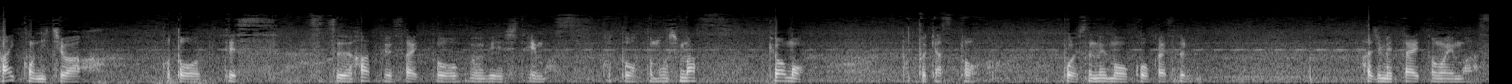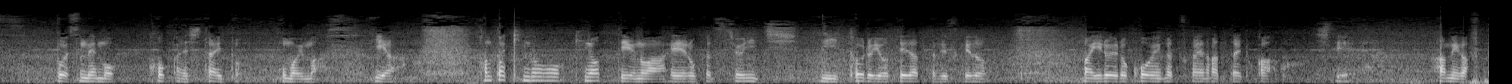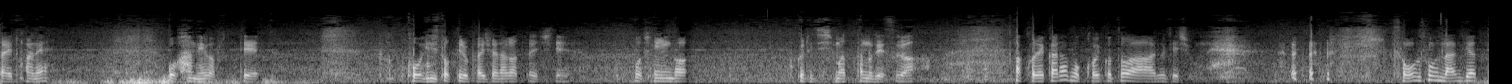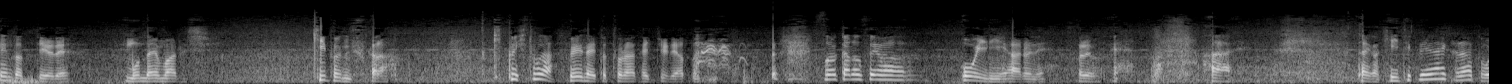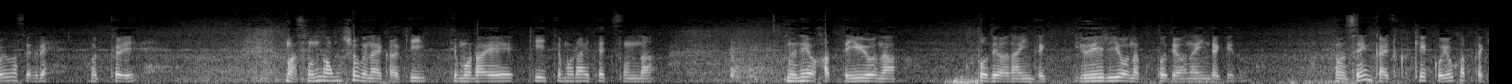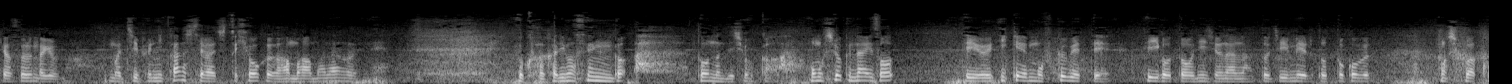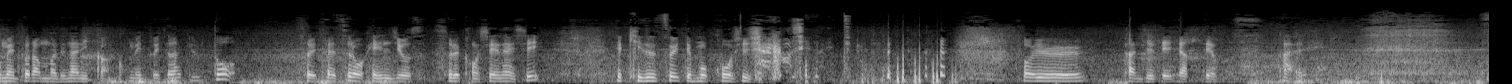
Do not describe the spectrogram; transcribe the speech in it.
はい、こんにちは。後藤です。頭痛派というサイトを運営しています。後藤と申します。今日も、ポッドキャスト、ボイスメモを公開する、始めたいと思います。ボイスメモ公開したいと思います。いや、本当は昨日、昨日っていうのは、え6月10日に撮る予定だったんですけど、まあいろいろ公演が使えなかったりとかして、雨が降ったりとかね、大雨が降って、公園に撮ってる場合じゃなかったりして、更新が遅れてしまったのですが、まあ、これからもこういうことはあるでしょうね。そもそもなんでやってんだっていうね、問題もあるし、気分ですから、聞く人が増えないと撮らないっていうね、あと、その可能性は大いにあるね、それはね。はい。誰か聞いてくれないかなと思いますよね。本当に。まあそんな面白くないから聞いてもらえ、聞いてもらいたいってそんな胸を張って言うようなことではないんだ、言えるようなことではないんだけど、でも前回とか結構良かった気がするんだけどな。まあ自分に関してはちょっと評価があんま甘なのでね、よくわかりませんが、どうなんでしょうか。面白くないぞっていう意見も含めて、t ごと 27.gmail.com もしくはコメント欄まで何かコメントいただけるとそれに対するお返事をするかもしれないし傷ついてもう更新しないかもしれないっていう。そういう感じでやってます。はい。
